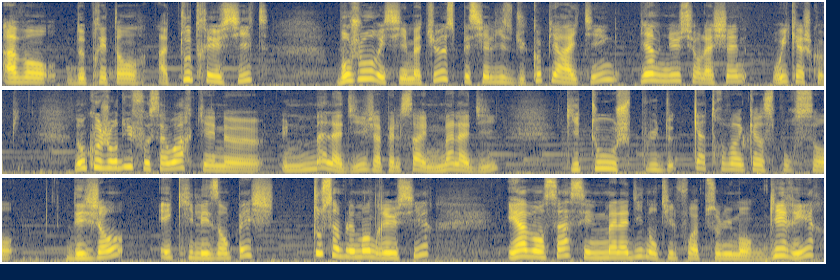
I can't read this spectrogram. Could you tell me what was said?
avant de prétendre à toute réussite. Bonjour, ici Mathieu, spécialiste du copywriting. Bienvenue sur la chaîne Wikash Copy. Donc aujourd'hui, il faut savoir qu'il y a une, une maladie, j'appelle ça une maladie, qui touche plus de 95% des gens et qui les empêche tout simplement de réussir. Et avant ça, c'est une maladie dont il faut absolument guérir,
